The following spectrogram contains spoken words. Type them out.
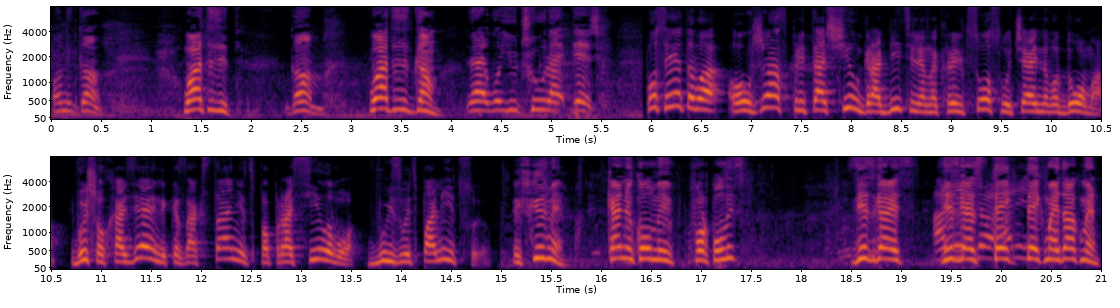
Only gum. What is it? Gum. What is it gum? Like what you chew like this. После этого Лжас притащил грабителя на крыльцо случайного дома. Вышел хозяин и казахстанец попросил его вызвать полицию. Excuse me. Can you call me for police? These guys, these guys take take my document.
